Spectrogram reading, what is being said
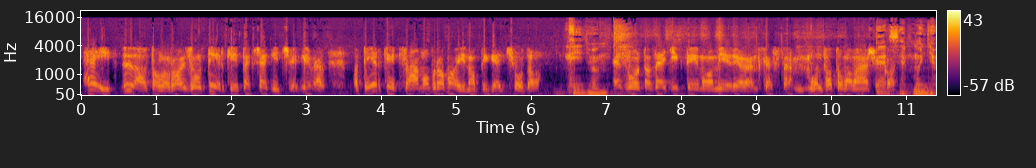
helyi, ő által rajzolt térképek segítségével. A térkép számomra mai napig egy csoda. Így van. Ez volt az egyik téma, amiért jelentkeztem. Mondhatom a másikat? Persze, mondja.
